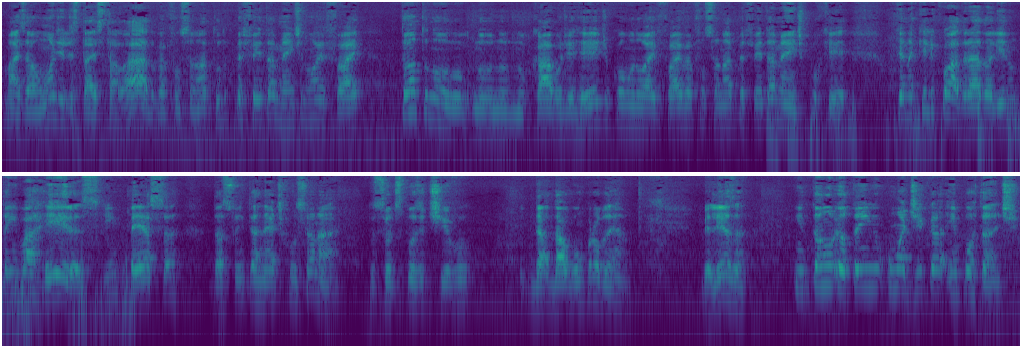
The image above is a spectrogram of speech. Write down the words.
Mas aonde ele está instalado, vai funcionar tudo perfeitamente no Wi-Fi, tanto no, no, no, cabo de rede como no Wi-Fi vai funcionar perfeitamente. Por quê? Porque naquele quadrado ali não tem barreiras que impeça da sua internet funcionar, do seu dispositivo dar algum problema. Beleza? Então eu tenho uma dica importante.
